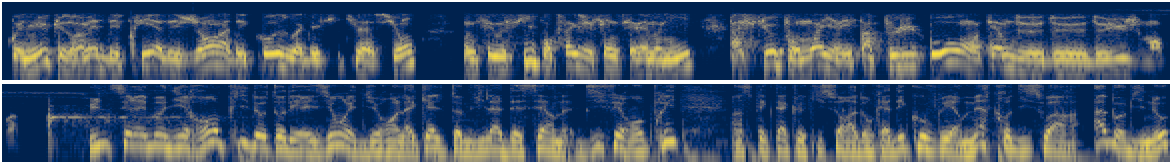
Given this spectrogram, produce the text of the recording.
quoi de mieux que de remettre des prix à des gens, à des causes ou à des situations donc c'est aussi pour ça que j'ai fait une cérémonie, parce que pour moi, il n'y avait pas plus haut en termes de, de, de jugement. Quoi. Une cérémonie remplie d'autodérision et durant laquelle Tom Villa décerne différents prix. Un spectacle qui sera donc à découvrir mercredi soir à Bobino.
